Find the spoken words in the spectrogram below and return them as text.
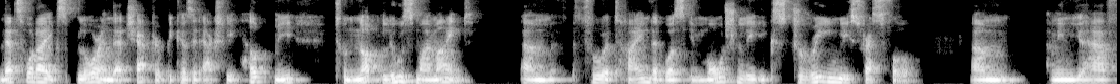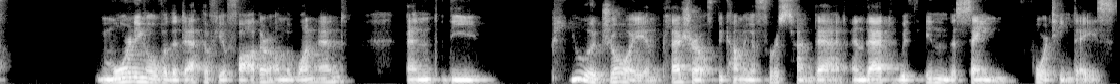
That's what I explore in that chapter because it actually helped me to not lose my mind um, through a time that was emotionally extremely stressful. Um, I mean, you have mourning over the death of your father on the one end, and the pure joy and pleasure of becoming a first time dad, and that within the same 14 days.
